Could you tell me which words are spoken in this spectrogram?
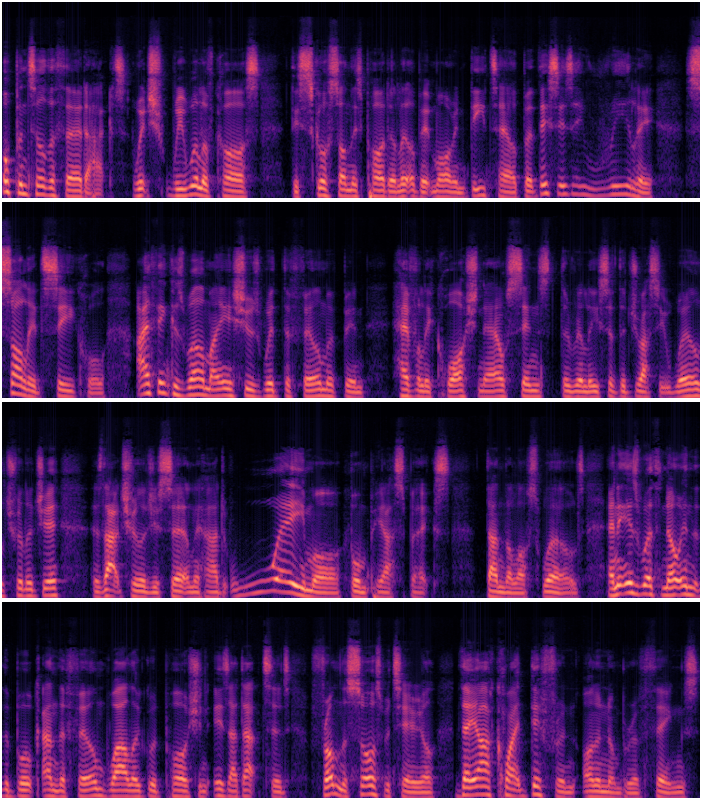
Up until the third act, which we will, of course, discuss on this pod a little bit more in detail, but this is a really solid sequel. I think as well my issues with the film have been heavily quashed now since the release of the Jurassic World trilogy, as that trilogy certainly had way more bumpy aspects than The Lost World. And it is worth noting that the book and the film, while a good portion is adapted from the source material, they are quite different on a number of things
